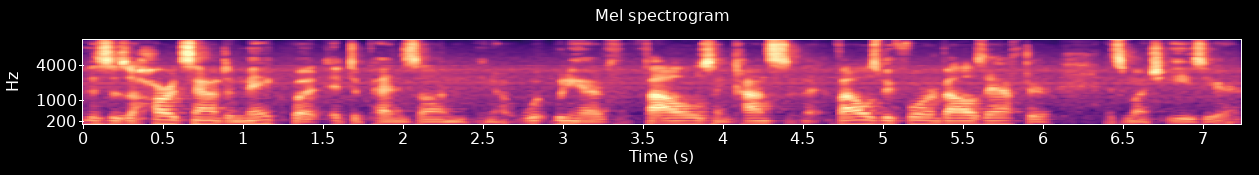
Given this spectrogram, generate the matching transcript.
this is a hard sound to make, but it depends on, you know, when you have vowels and consonant vowels before and vowels after, it's much easier.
